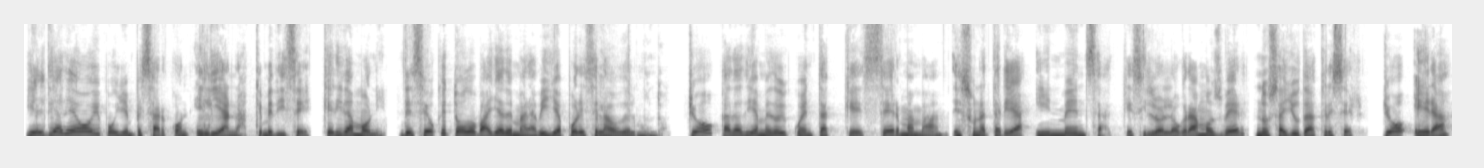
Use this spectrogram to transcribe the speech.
Y el día de hoy voy a empezar con Eliana, que me dice, querida Moni, deseo que todo vaya de maravilla por ese lado del mundo. Yo cada día me doy cuenta que ser mamá es una tarea inmensa que si lo logramos ver nos ayuda a crecer. Yo era,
